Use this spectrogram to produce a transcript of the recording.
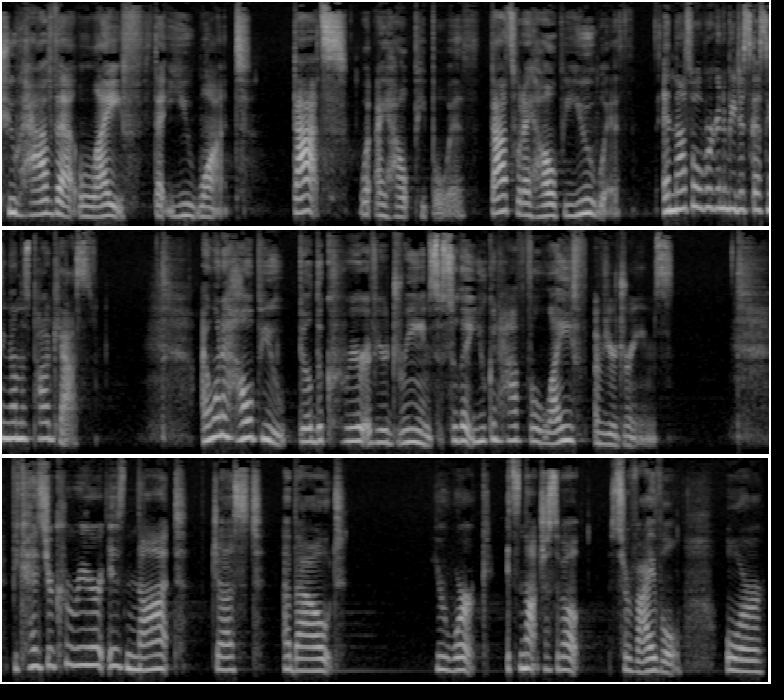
to have that life that you want? That's what I help people with. That's what I help you with. And that's what we're going to be discussing on this podcast. I want to help you build the career of your dreams so that you can have the life of your dreams. Because your career is not just about your work, it's not just about survival or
